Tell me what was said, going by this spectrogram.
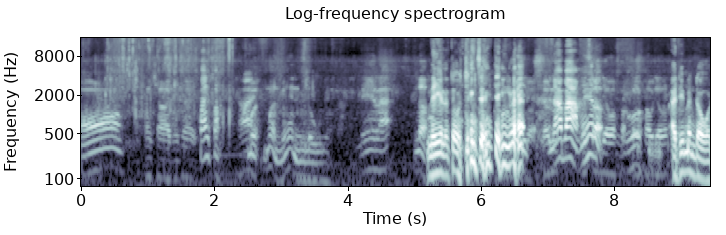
อ๋อไม่ใช่ไม่ใช่ ใช่ปะเหมือนเหมือนไม่เห็นมีรูเลยนี่ละ นี่แหละตัวจริงจริงจริงเลยหน้าบ้าไม่ใช่เหรอเดียวเขาเดียวไอ้ที่มันโดน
